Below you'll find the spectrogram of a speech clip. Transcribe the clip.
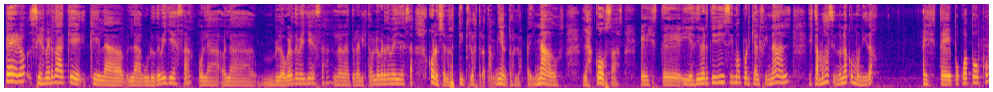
Pero si es verdad que, que la, la gurú de belleza o la, la blogger de belleza, la naturalista blogger de belleza, conoce los tips, los tratamientos, los peinados, las cosas, este, y es divertidísimo porque al final estamos haciendo una comunidad. Este, poco a poco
